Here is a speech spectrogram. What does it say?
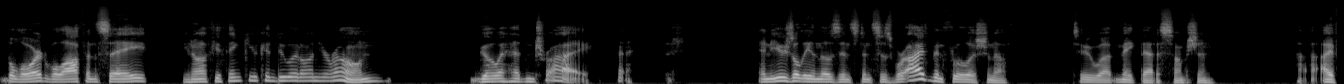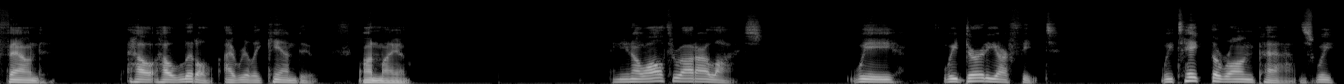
the Lord will often say, you know, if you think you can do it on your own, go ahead and try. And usually in those instances where I've been foolish enough to uh, make that assumption, I've found how, how little I really can do on my own. And you know, all throughout our lives, we, we dirty our feet. We take the wrong paths. We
